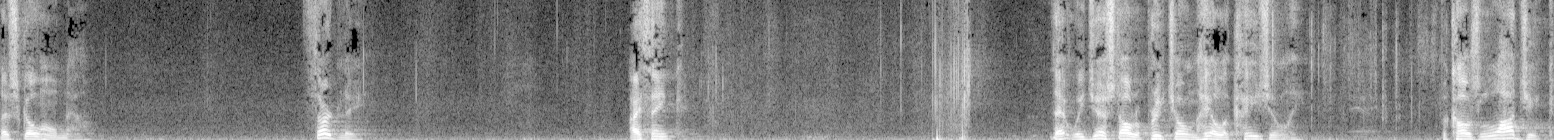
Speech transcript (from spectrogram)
Let's go home now. Thirdly, I think that we just ought to preach on hell occasionally because logic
